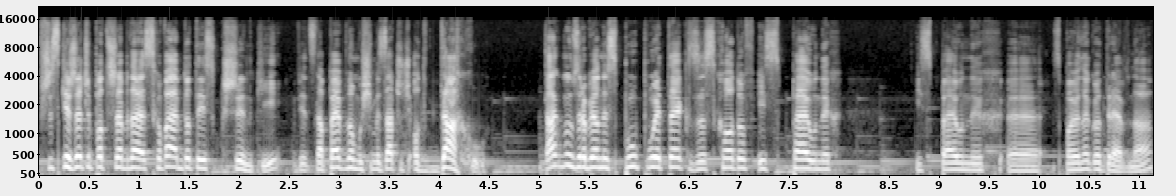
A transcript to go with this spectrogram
Wszystkie rzeczy potrzebne schowałem do tej skrzynki, więc na pewno musimy zacząć od dachu. Dach był zrobiony z półpłytek, ze schodów i z pełnych... i z pełnych... E, z pełnego drewna.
